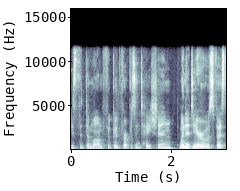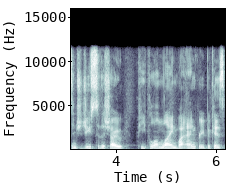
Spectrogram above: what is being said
is the demand for good representation. When Adira was first introduced to the show, people online were angry because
